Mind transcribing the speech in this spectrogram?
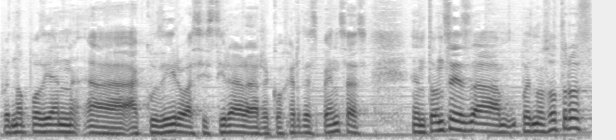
pues no podían acudir o asistir a, recoger despensas. Entonces, pues nosotros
